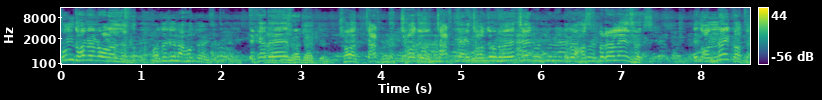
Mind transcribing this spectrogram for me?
কোন ধরনের অরাজকতা কতজন আহত হয়েছে? এখানে ছজন চার থেকে ছজন হয়েছে এবং হসপিটালাইজ হয়েছে। এটা অন্যায় কথা।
